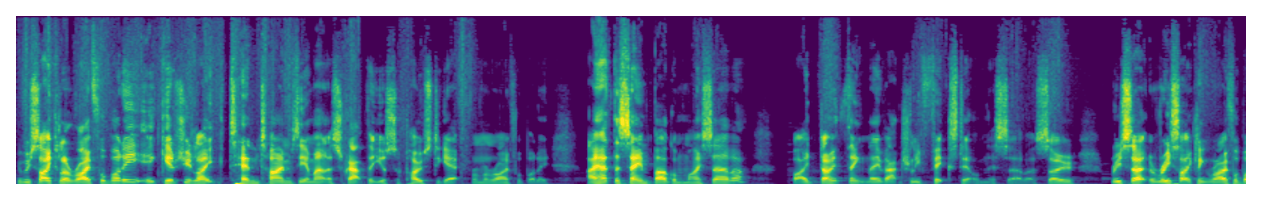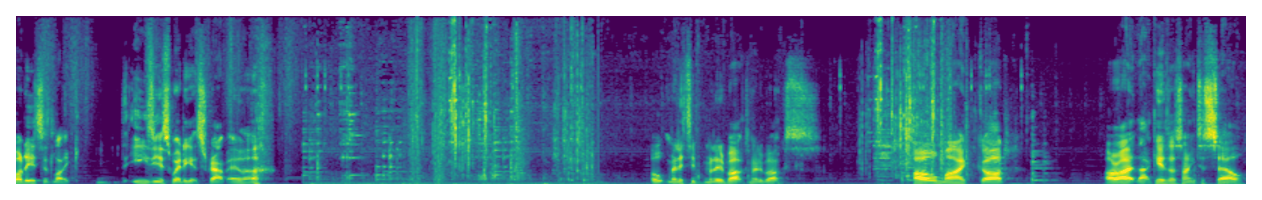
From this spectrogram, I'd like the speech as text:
you recycle a rifle body, it gives you like 10 times the amount of scrap that you're supposed to get from a rifle body. I had the same bug on my server, but I don't think they've actually fixed it on this server. So Recy recycling rifle bodies is like the easiest way to get scrap ever. oh, military, military box, military box. Oh my god. Alright, that gives us something to sell.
